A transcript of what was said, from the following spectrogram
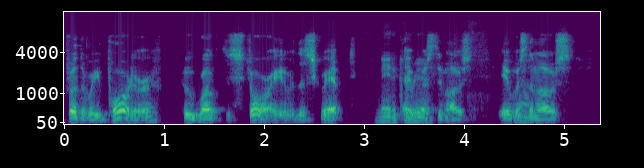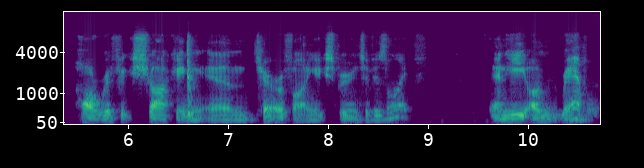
for the reporter who wrote the story or the script, made a career. It was the most. It was yeah. the most horrific, shocking, and terrifying experience of his life, and he unraveled.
